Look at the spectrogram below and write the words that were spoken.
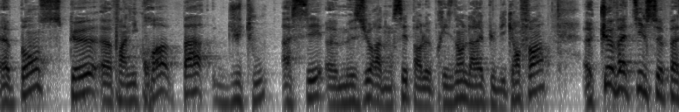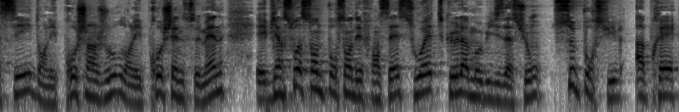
euh, pensent que, euh, enfin, n'y croient pas du tout à ces euh, mesures annoncées par le président de la République. Enfin, que va-t-il se passer dans les prochains jours, dans les prochaines semaines? Eh bien, 60% des Français souhaitent que la mobilisation se poursuive après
